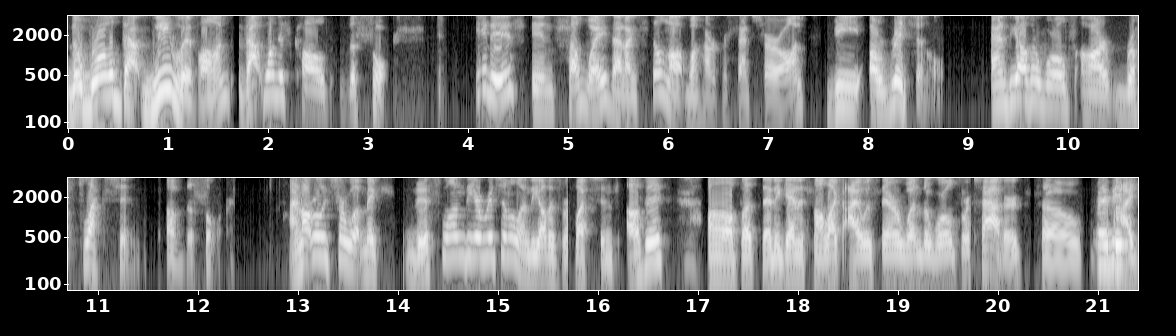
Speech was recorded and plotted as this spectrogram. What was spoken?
the world that we live on, that one is called the Source. It is, in some way that I'm still not 100% sure on, the original. And the other worlds are reflections of the Source. I'm not really sure what makes this one the original and the others reflections of it. Uh, but then again, it's not like I was there when the worlds were shattered, so Maybe I-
